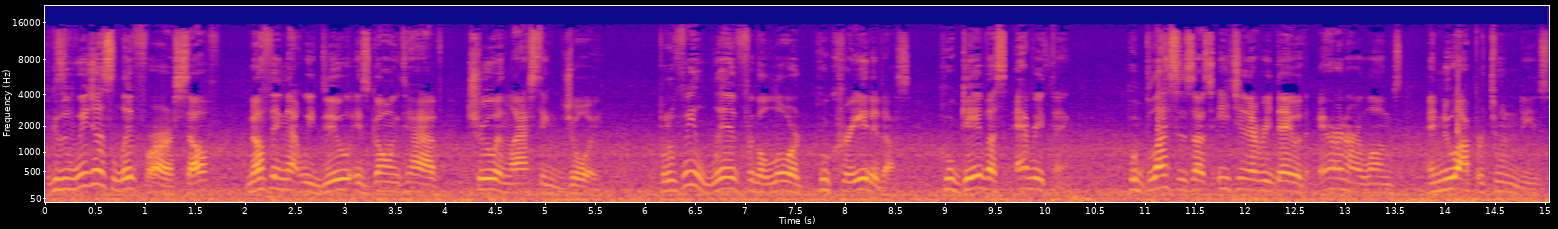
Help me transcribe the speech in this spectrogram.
Because if we just live for ourselves, nothing that we do is going to have true and lasting joy. But if we live for the Lord who created us, who gave us everything, who blesses us each and every day with air in our lungs and new opportunities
